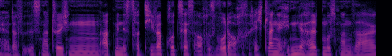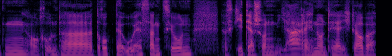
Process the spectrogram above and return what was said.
Ja, das ist natürlich ein administrativer Prozess auch. Es wurde auch recht lange hingehalten, muss man sagen, auch unter Druck der US-Sanktionen. Das geht ja schon Jahre hin und her. Ich glaube,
